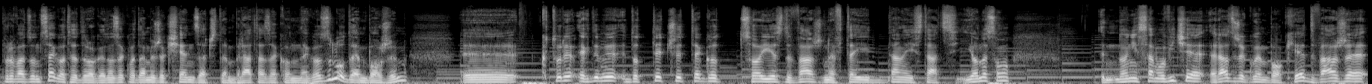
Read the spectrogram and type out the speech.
prowadzącego tę drogę, no zakładamy, że księdza czy tam brata zakonnego z ludem Bożym, y, który jak gdyby dotyczy tego, co jest ważne w tej danej stacji. I one są no niesamowicie raz, że głębokie, dwa, że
